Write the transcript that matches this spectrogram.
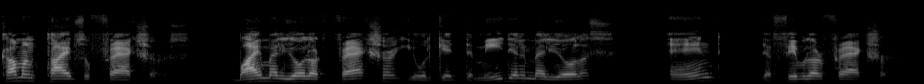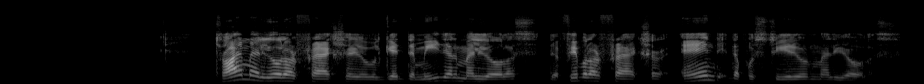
Common types of fractures. Bimalleolar fracture, you will get the medial malleolus and the fibular fracture. Trimalleolar fracture, you will get the medial malleolus, the fibular fracture, and the posterior malleolus.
